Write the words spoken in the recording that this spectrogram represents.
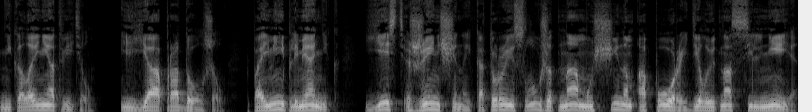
Николай не ответил. И я продолжил. «Пойми, племянник, есть женщины, которые служат нам, мужчинам, опорой, делают нас сильнее.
